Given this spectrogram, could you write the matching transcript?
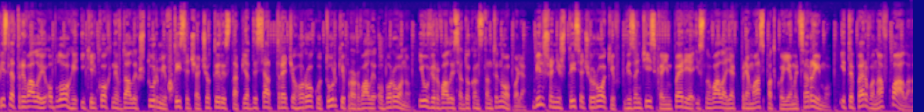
Після тривалої облоги і кількох невдалих штурмів 1453 року турки прорвали оборону і увірвалися до Константинополя. Більше ніж тисячу років Візантійська імперія існувала як пряма спадкоємиця Риму, і тепер вона впала.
